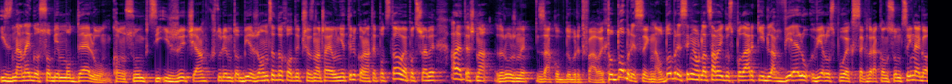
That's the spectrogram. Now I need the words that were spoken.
i znanego sobie modelu konsumpcji i życia, w którym to bieżące dochody przeznaczają nie tylko na te podstawowe potrzeby, ale też na różny zakup dóbr trwałych. To dobry sygnał, dobry sygnał dla całej gospodarki i dla wielu, wielu spółek z sektora konsumpcyjnego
